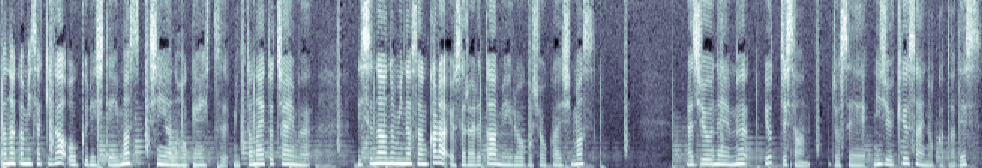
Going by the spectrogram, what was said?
田中美咲がお送りしています。深夜の保健室ミッドナイトチャイム。リスナーの皆さんから寄せられたメールをご紹介します。ラジオネームよっちさん女性29歳の方です。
